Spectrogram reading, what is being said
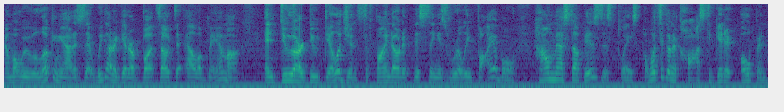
And what we were looking at is that we got to get our butts out to Alabama and do our due diligence to find out if this thing is really viable. How messed up is this place? What's it going to cost to get it open?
